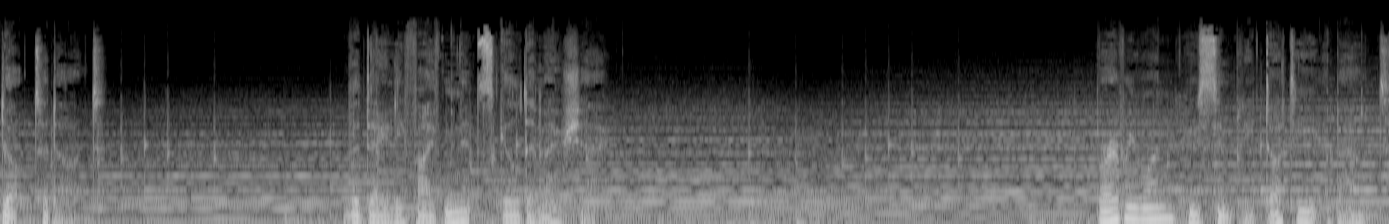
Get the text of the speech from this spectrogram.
Dot to Dot. The daily 5 minute skill demo show. For everyone who's simply dotty about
